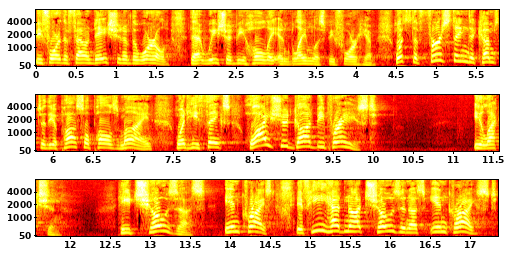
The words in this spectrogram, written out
before the foundation of the world that we should be holy and blameless before him. What's the first thing that comes to the Apostle Paul's mind when he thinks, why should God be praised? Election. He chose us in Christ. If he had not chosen us in Christ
